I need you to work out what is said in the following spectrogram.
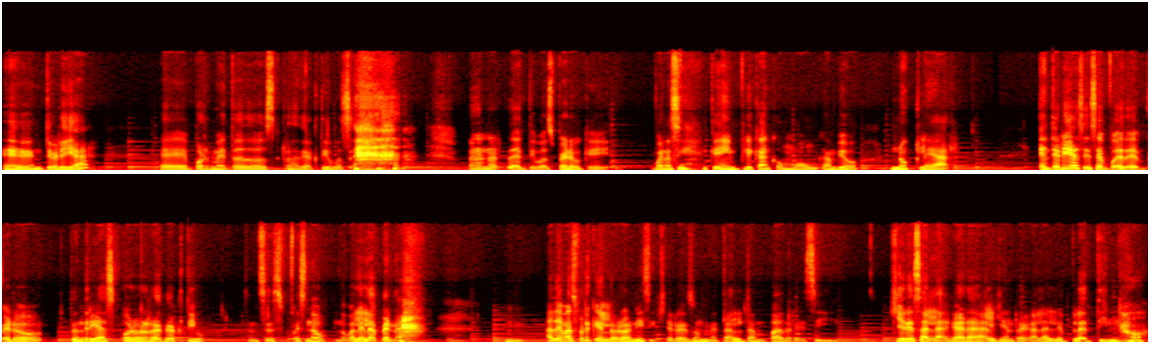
eh, en teoría, eh, por métodos radioactivos. bueno, no radioactivos, pero que, bueno, sí, que implican como un cambio nuclear. En teoría sí se puede, pero tendrías oro radioactivo. Entonces, pues no, no vale la pena. Además, porque el oro ni siquiera es un metal tan padre. Si quieres halagar a alguien, regálale platino.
